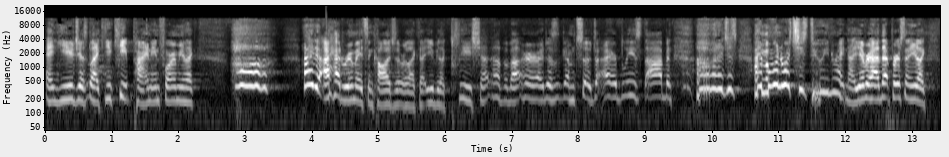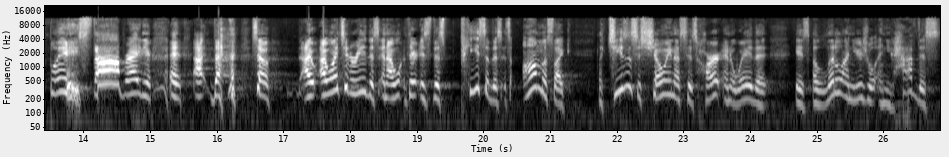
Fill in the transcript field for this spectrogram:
And you just, like, you keep pining for him. You're like, oh, I, I, had roommates in college that were like that. You'd be like, please shut up about her. I just, I'm so tired. Please stop. And, oh, but I just, I wonder what she's doing right now. You ever had that person and you're like, please stop right here. And I, that, so I, I want you to read this. And I want, there is this piece of this. It's almost like, like Jesus is showing us his heart in a way that is a little unusual. And you have this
